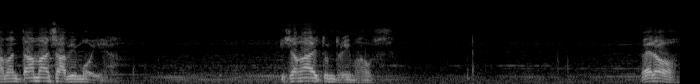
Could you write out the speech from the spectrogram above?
Tama-tama sabi mo, Iha. Isa nga itong dream house. Pero,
